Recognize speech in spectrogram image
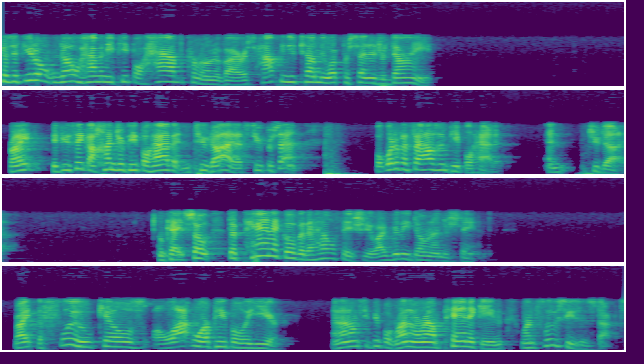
Because if you don't know how many people have coronavirus, how can you tell me what percentage are dying? Right? If you think 100 people have it and two die, that's 2%. But what if a thousand people had it and two died? Okay, so the panic over the health issue, I really don't understand. Right? The flu kills a lot more people a year. And I don't see people running around panicking when flu season starts.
